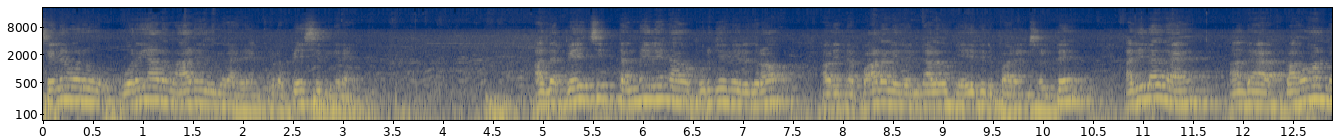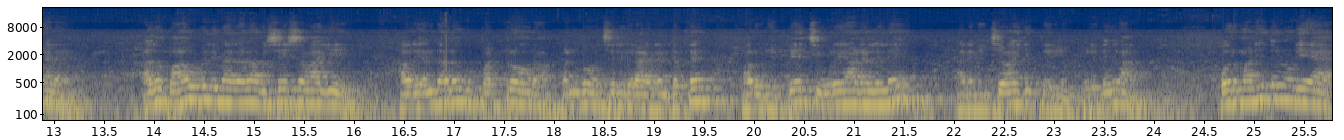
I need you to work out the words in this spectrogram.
சில ஒரு உரையாடல் ஆடி இருக்கிறார் என் கூட பேசியிருக்கிறேன் அந்த பேச்சு தன்மையிலே நாங்கள் புரிஞ்சுன்னு இருக்கிறோம். அவர் இந்த பாடலை எந்த அளவுக்கு எழுதியிருப்பாருன்னு சொல்லிட்டு. அது இல்லாத அந்த பகவான் மேலே அதுவும் பாகுபலி மேலெல்லாம் விசேஷமாகி அவர் எந்த அளவுக்கு பற்றும் ஒரு பண்பும் வச்சிருக்கிறாருன்றது அவருடைய பேச்சு உரையாடலிலே அது நிச்சயமாகி தெரியும். புரியுதுங்களா? ஒரு மனிதனுடைய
